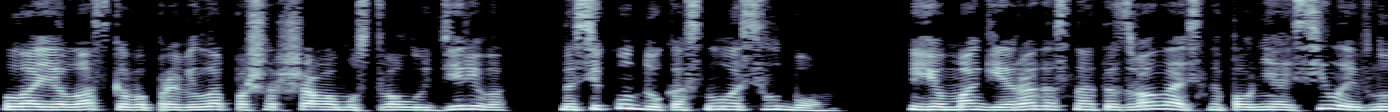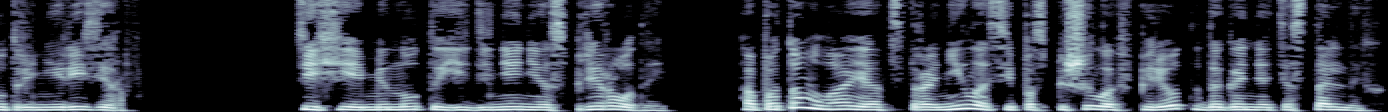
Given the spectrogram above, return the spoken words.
Лая ласково провела по шершавому стволу дерева, на секунду коснулась лбом. Ее магия радостно отозвалась, наполняя силой внутренний резерв. Тихие минуты единения с природой. А потом Лая отстранилась и поспешила вперед догонять остальных.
